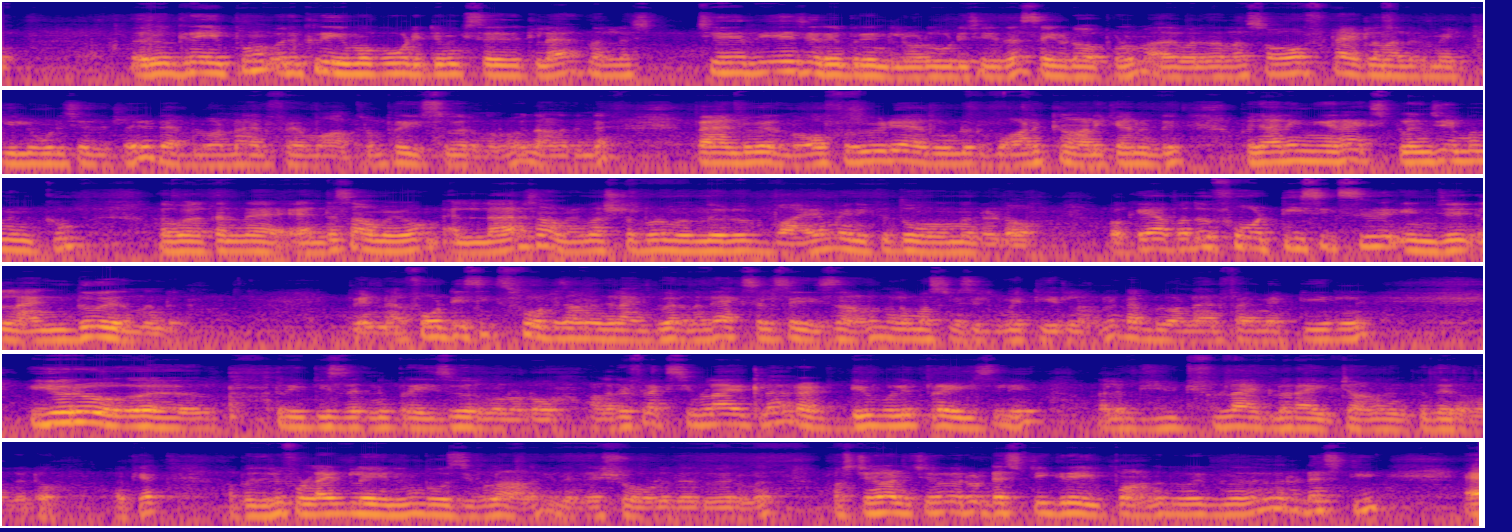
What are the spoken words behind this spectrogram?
ഒരു ഗ്രേപ്പും ഒരു ക്രീമും ഒക്കെ കൂടിയിട്ട് മിക്സ് ചെയ്തിട്ടുള്ള നല്ല ചെറിയ ചെറിയ പ്രിന്റിലോട് കൂടി ചെയ്ത സൈഡ് ഓപ്പണും അതുപോലെ നല്ല സോഫ്റ്റ് ആയിട്ടുള്ള നല്ലൊരു മെറ്റീരിയലും കൂടി ചെയ്തിട്ടുള്ള ഡബിൾ വൺ നയൻ ഫൈവ് മാത്രം പ്രൈസ് വരുന്നുള്ളൂ. ഇതാണ് ഇതിന്റെ പാന്റ് വരുന്നത്. ഓഫർ വീഡിയോ ആയതുകൊണ്ട് ഒരുപാട് കാണിക്കാനുണ്ട്. അപ്പോൾ ഞാൻ ഇങ്ങനെ എക്സ്പ്ലെയിൻ ചെയ്യുമ്പോൾ നിങ്ങൾക്കും അതുപോലെ തന്നെ എന്റെ സമയവും എല്ലാവരുടെ സമയവും നഷ്ടപ്പെടുമെന്നൊരു ഭയം എനിക്ക് തോന്നുന്നുണ്ട് കേട്ടോ ഓക്കെ അപ്പോൾ അത് ഫോർട്ടി സിക്സ് ഇഞ്ച് ലെങ്ത് വരുന്നുണ്ട്. പിന്നെ forty six forty seven length വരുന്നത് എക്സൽ സൈസ് ആണ്. നല്ല മസ്ലിൻ സിൽക്ക് മെറ്റീരിയൽ ആണ്. Double one nine five material ഈ ഒരു ത്രീ പീസ് സെറ്റിന് പ്രൈസ് വരുന്നുള്ളൂ കേട്ടോ. വളരെ ഫ്ലെക്സിബിൾ ആയിട്ടുള്ള ഒരു അടിപൊളി പ്രൈസിൽ നല്ല ബ്യൂട്ടിഫുൾ ആയിട്ടുള്ള ഒരു ഐറ്റം ആണ് നിങ്ങൾക്ക് തരുന്നത് കേട്ടോ. ഓക്കെ അപ്പോൾ ഇതിൽ ഫുൾ ആയിട്ട് ലൈനിങ് പോസിബിൾ ആണ്. ഇതിന്റെ ഷോൾ ഇത് ഇത് വരുന്നത്. ഫസ്റ്റ് കാണിച്ചത് ഒരു ഡസ്റ്റി ഗ്രേപ്പ് ആണ്. ഇത് വരുന്നത് ഒരു ഡസ്റ്റി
